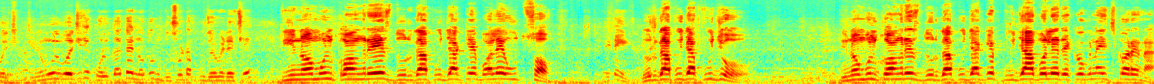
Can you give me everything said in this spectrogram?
বলছি তৃণমূল বলছে যে কলকাতায় নতুন দুশোটা পুজো বেড়েছে। তৃণমূল কংগ্রেস দুর্গাপূজাকে বলে উৎসব। এটাই। দুর্গাপূজা পুজো। তৃণমূল কংগ্রেস দুর্গাপূজাকে পূজা বলে রেকগনাইজ করে না।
